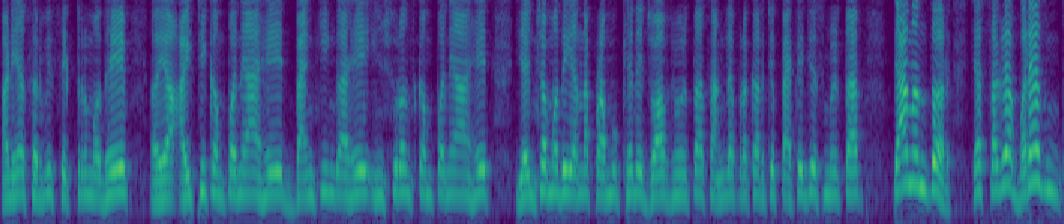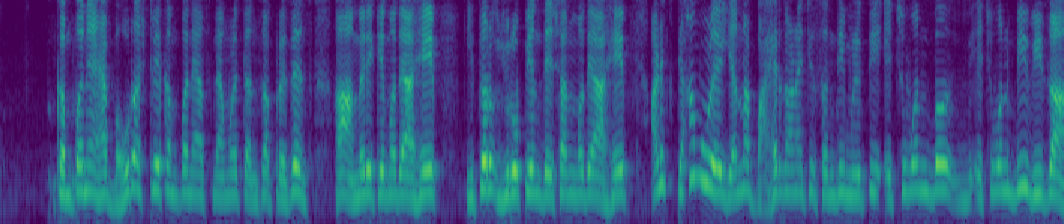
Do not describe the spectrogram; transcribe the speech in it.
आणि या सर्व्हिस सेक्टरमध्ये या आय टी कंपन्या आहेत बँकिंग आहे इन्शुरन्स कंपन्या आहेत यांच्यामध्ये यांना प्रामुख्याने जॉब्स मिळतात चांगल्या प्रकारचे पॅकेजेस मिळतात. त्यानंतर ह्या सगळ्या बऱ्याच कंपन्या ह्या बहुराष्ट्रीय कंपन्या असल्यामुळे त्यांचा प्रेझेन्स हा अमेरिकेमध्ये आहे इतर युरोपियन देशांमध्ये आहे. आणि त्यामुळे यांना बाहेर जाण्याची संधी मिळते. H one B H one B visa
